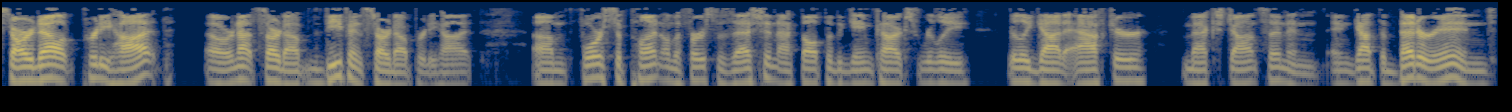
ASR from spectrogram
started out pretty hot, or not started out. The defense started out pretty hot. Um, forced a punt on the first possession. I thought that the Gamecocks really really got after Max Johnson and, and got the better end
